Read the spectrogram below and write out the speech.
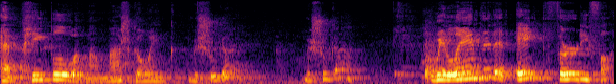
And people were mamash going, Meshuga? Meshuga. We landed at 8.35.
